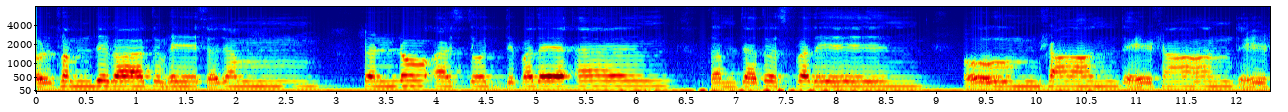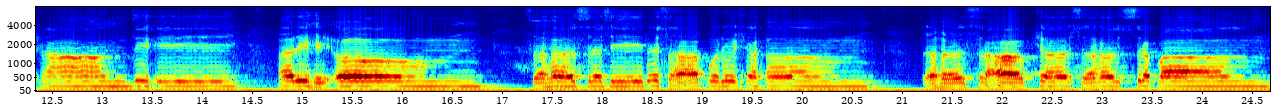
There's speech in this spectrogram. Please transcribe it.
ऊर्ध्वं जिगातु भेषजम् षण्णो अस्तु द्विपदे तं चतुष्पदे। ॐ शान्तिः शान्तिः शान्तिः। हरिः ॐ। सहस्रशीरसा पुरुषः। सहस्राक्षसहस्रपान्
